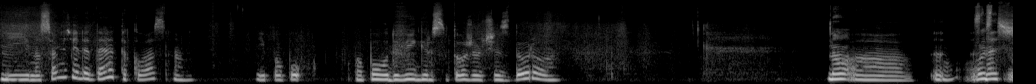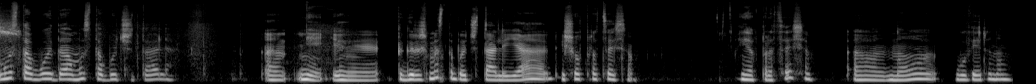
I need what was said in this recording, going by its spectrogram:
И на самом деле, да, это классно. И по, по поводу Вигерса тоже очень здорово. Но а, мы, знаешь... мы с тобой, да, мы с тобой читали. А, не, я, ты говоришь, мы с тобой читали, я еще в процессе. Я в процессе. Э, но в уверенном,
